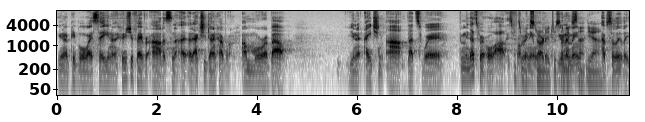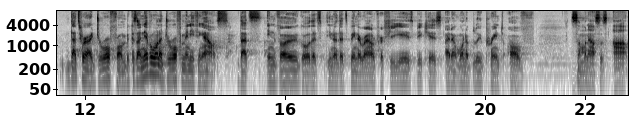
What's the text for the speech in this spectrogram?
You know, people always say, you know, who's your favorite artist? And I, I actually don't have one. I'm more about, you know, ancient art. That's where I mean, that's where all art is that's from where anyway. It started, to you know what I mean? Extent, yeah. Absolutely. That's where I draw from because I never want to draw from anything else that's in vogue or that's you know that's been around for a few years because I don't want a blueprint of someone else's art.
